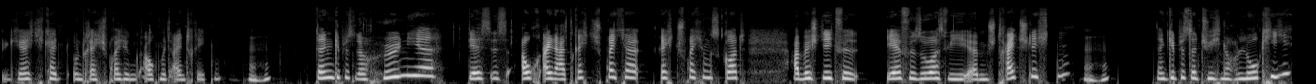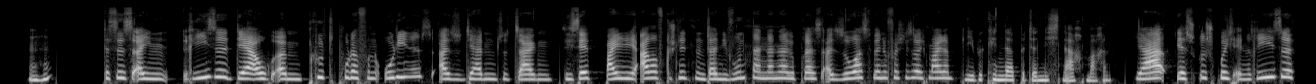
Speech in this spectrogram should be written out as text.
Gerechtigkeit und Rechtsprechung auch mit eintreten. Mhm. Dann gibt es noch Hönir, der ist- ist auch eine Art Rechtsprecher, Rechtsprechungsgott, aber er steht für, eher für sowas wie ähm, Streitschlichten. Mhm. Dann gibt es natürlich noch Loki. Mhm. Das ist ein Riese, der auch ähm, Blutsbruder von Odin ist. Also die haben sozusagen sich selbst beide die Arme aufgeschnitten und dann die Wunden aneinander gepresst. Also sowas, wenn du verstehst, was ich meine. Liebe Kinder, bitte nicht nachmachen. Ja, er ist ursprünglich ein Riese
